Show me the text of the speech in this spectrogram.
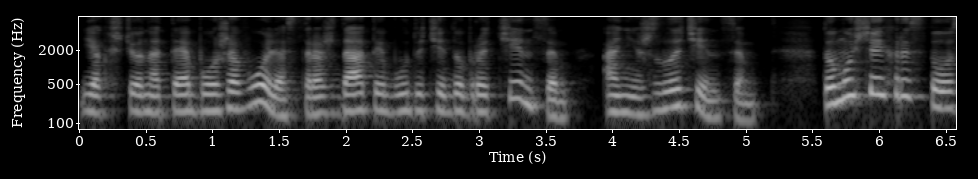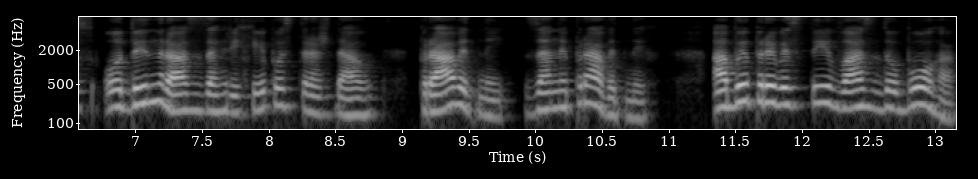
якщо на те Божа воля страждати, будучи доброчинцем, аніж злочинцем, тому що й Христос один раз за гріхи постраждав, праведний за неправедних, аби привести вас до Бога,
